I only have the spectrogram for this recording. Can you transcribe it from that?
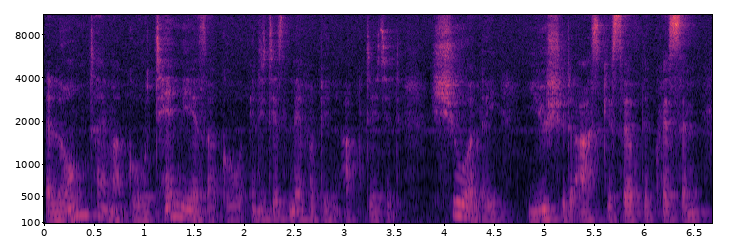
a long time ago, 10 years ago, and it has never been updated, surely you should ask yourself the question,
